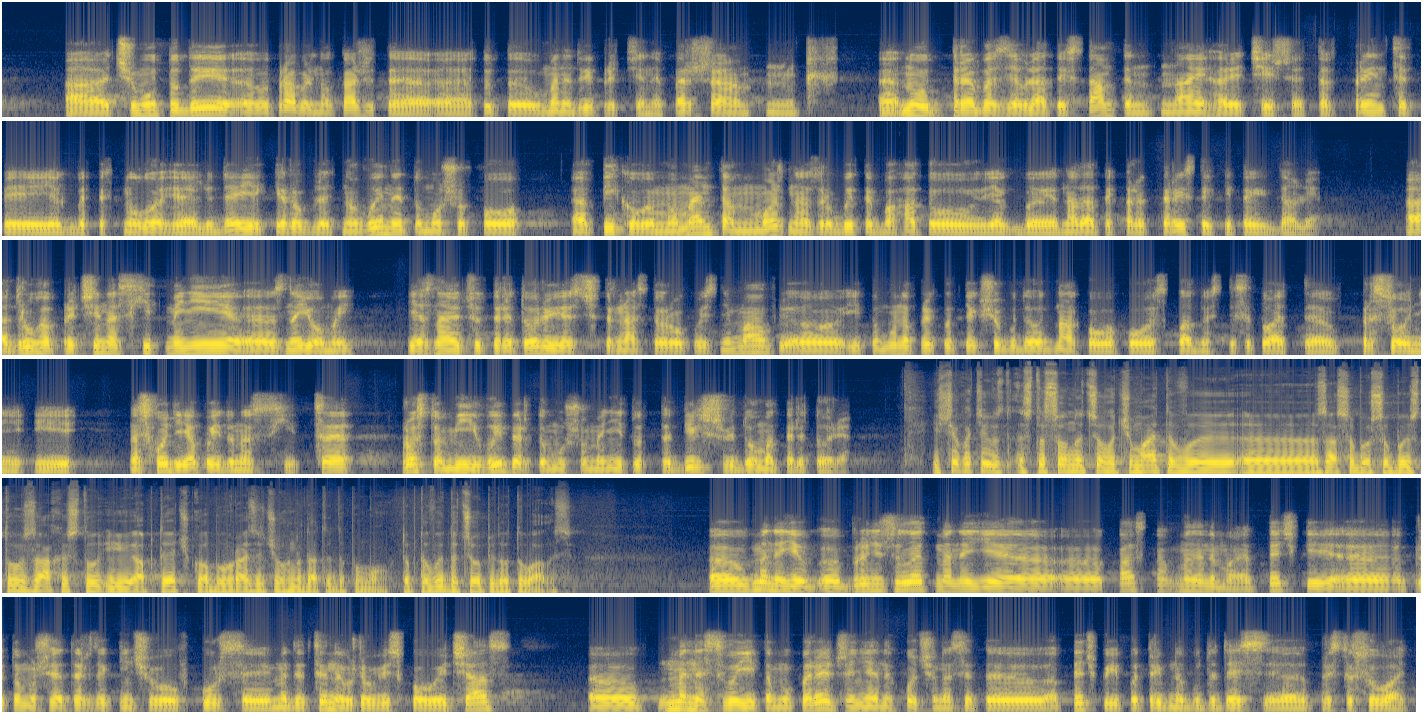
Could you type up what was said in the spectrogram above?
Чому туди? Е, Ви правильно кажете. Е, Тут е, у мене дві причини. Перша, ну треба з'являтись там, де найгарячіше. Це в принципі якби технологія людей, які роблять новини, тому що по піковим моментам можна зробити багато, якби надати характеристик і так далі. А друга причина схід мені знайомий. Я знаю цю територію, я з 2014 року знімав, е, і тому, наприклад, якщо буде однаково по складності ситуація в Херсоні і на сході, я поїду на схід. Це просто мій вибір, тому що мені тут більш відома територія. І ще хотів стосовно цього, чи маєте ви е, засоби особистого захисту і аптечку, або в разі чого надати допомогу? Тобто ви до цього підготувалися? Е, В мене є е, бронежилет, в мене є е, каска, в мене немає аптечки. При тому, що я теж закінчував курси медицини вже у військовий час. У мене свої там упередження, я не хочу носити аптечку, і потрібно буде десь пристосувати.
